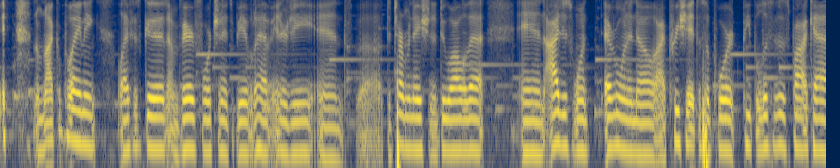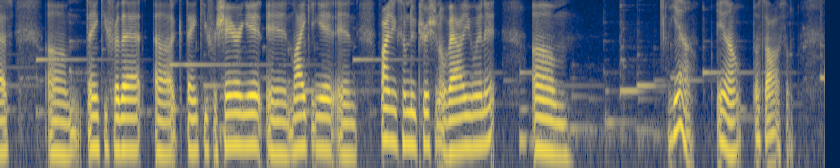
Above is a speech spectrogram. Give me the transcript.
I'm not complaining. Life is good. I'm very fortunate to be able to have energy and uh, determination to do all of that. And I just want everyone to know I appreciate the support. People listen to this podcast. Um, thank you for that. Uh, thank you for sharing it and liking it and finding some nutritional value in it. Um, yeah, you know, that's awesome.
